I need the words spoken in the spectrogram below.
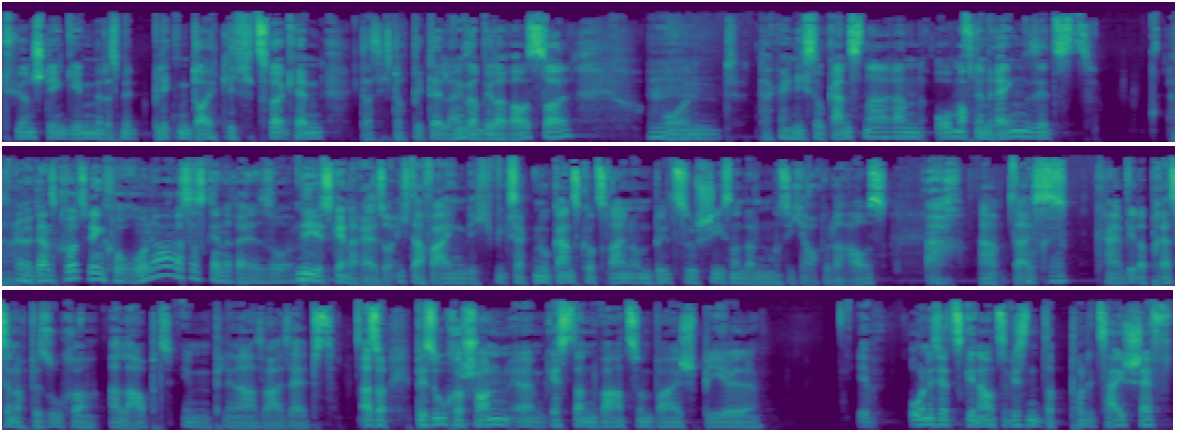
Türen stehen, geben mir das mit Blicken deutlich zu erkennen, dass ich doch bitte langsam wieder raus soll. Mhm. Und da kann ich nicht so ganz nah ran. Oben auf den Rängen sitzt. Ähm, äh, ganz kurz wegen Corona oder ist das generell so? Nee, ist generell so. Ich darf eigentlich, wie gesagt, nur ganz kurz rein, um ein Bild zu schießen und dann muss ich auch wieder raus. Ach. Äh, da okay. ist kein, weder Presse noch Besucher erlaubt im Plenarsaal selbst. Also Besucher schon. Ähm, gestern war zum Beispiel ohne es jetzt genau zu wissen, der Polizeichef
